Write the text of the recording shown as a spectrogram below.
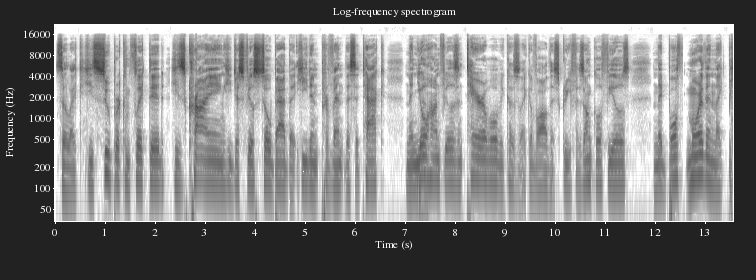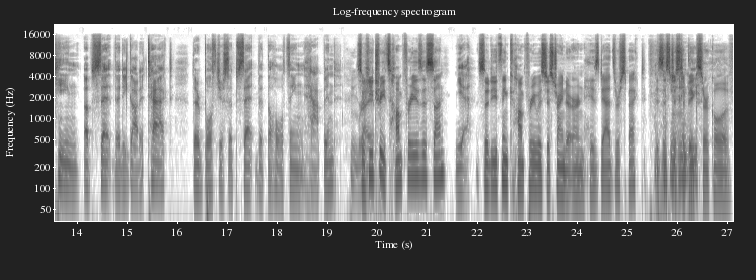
So like he's super conflicted. He's crying. He just feels so bad that he didn't prevent this attack. And then Johann feels terrible because like of all this grief his uncle feels. And they both more than like being upset that he got attacked, they're both just upset that the whole thing happened. Hmm, so he treats Humphrey as his son. Yeah. So do you think Humphrey was just trying to earn his dad's respect? Is this just a big circle of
